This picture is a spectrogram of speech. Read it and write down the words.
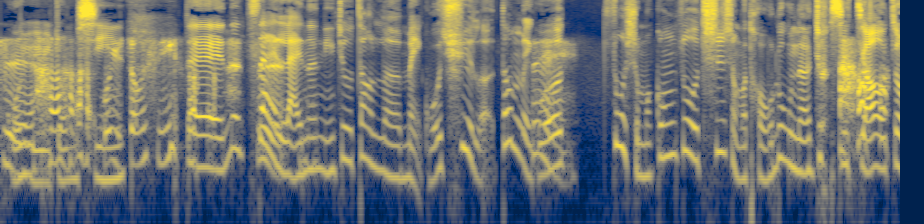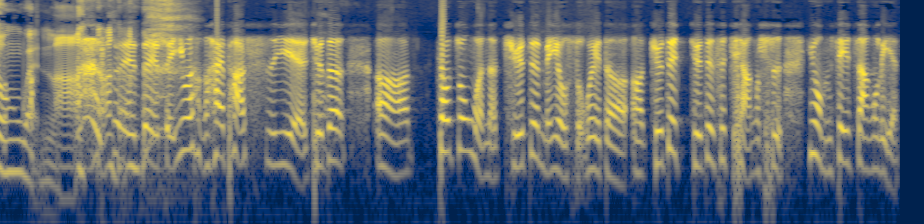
国语中心，国语中心对，那 再来呢，您就到了美国去了，到美国做什么工作，吃什么投入呢？就是教中文啦。对对对，因为很害怕失业，觉得呃。教中文呢，绝对没有所谓的呃，绝对绝对是强势，因为我们这一张脸，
